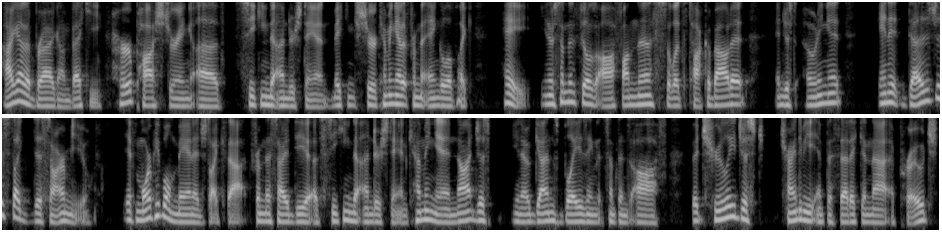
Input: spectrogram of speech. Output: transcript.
I got to brag on Becky. Her posturing of seeking to understand, making sure, coming at it from the angle of like, hey, you know, something feels off on this. So let's talk about it and just owning it. And it does just like disarm you. If more people managed like that from this idea of seeking to understand, coming in, not just you know, guns blazing that something's off, but truly just trying to be empathetic in that approach.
